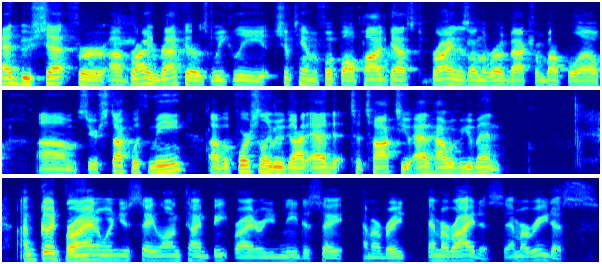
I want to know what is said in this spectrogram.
Ed Bouchette, for uh, Brian Batko's weekly Chipped Ham and Football podcast. Brian is on the road back from Buffalo, um, so you're stuck with me. Uh, but fortunately, we've got Ed to talk to you. Ed, how have you been? I'm good, Brian. When you say longtime beat writer, you need to say emerit- emeritus, emeritus,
